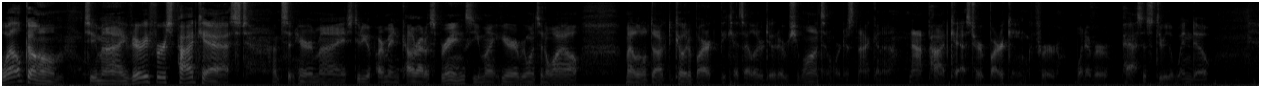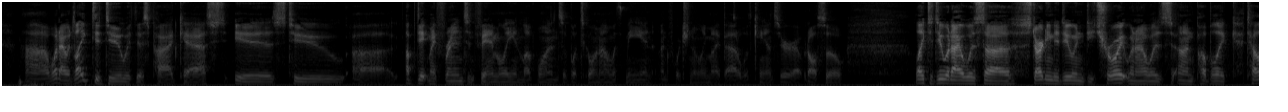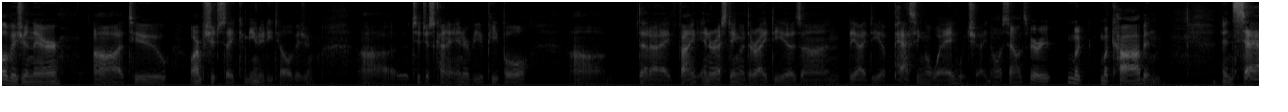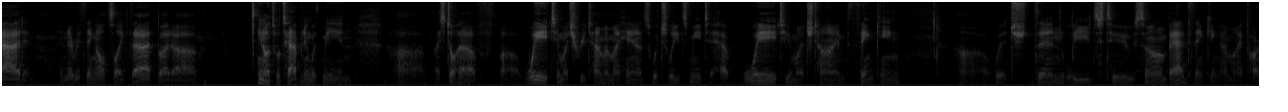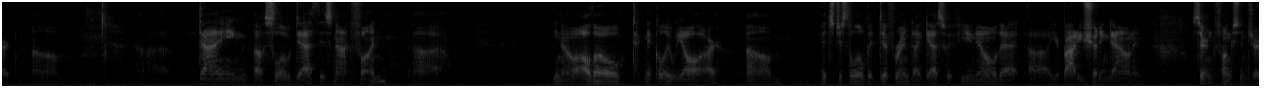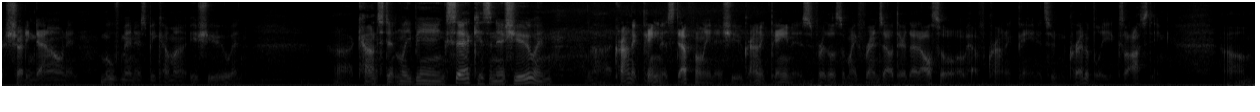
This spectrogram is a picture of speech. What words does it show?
Welcome to my very first podcast. I'm sitting here in my studio apartment in Colorado Springs. You might hear every once in a while my little dog Dakota bark because I let her do whatever she wants, and we're just not gonna not podcast her barking for whatever passes through the window. Uh, what I would like to do with this podcast is to uh, update my friends and family and loved ones of what's going on with me and unfortunately my battle with cancer. I would also like to do what I was uh, starting to do in Detroit when I was on public television there, uh, to, or I should say community television, uh, to just kind of interview people uh, that I find interesting with their ideas on the idea of passing away, which I know sounds very macabre and and sad and, and everything else like that, but uh, you know it's what's happening with me, and uh, I still have uh, way too much free time on my hands, which leads me to have way too much time thinking, uh, which then leads to some bad thinking on my part. Um, uh, dying a slow death is not fun. Uh, you know, although technically we all are. Um, it's just a little bit different, I guess, if you know that uh, your body's shutting down and certain functions are shutting down and movement has become an issue, and uh, constantly being sick is an issue, and uh, chronic pain is definitely an issue. Chronic pain is for those of my friends out there that also have chronic pain. It's incredibly exhausting. Um,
